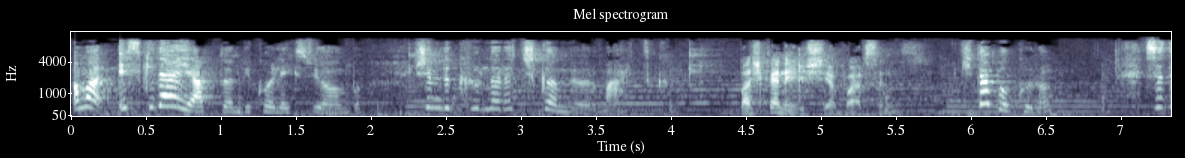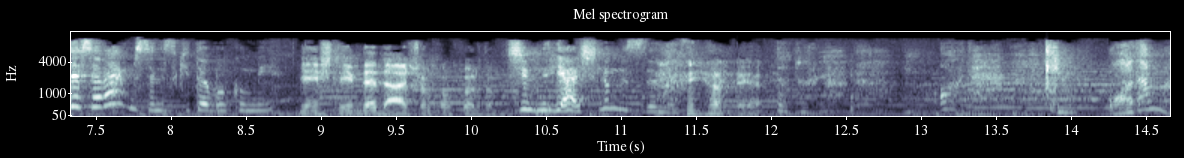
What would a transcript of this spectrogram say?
Ama eskiden yaptığım bir koleksiyon bu. Şimdi kırlara çıkamıyorum artık. Başka ne iş yaparsınız? Kitap okurum. Siz de sever misiniz kitap okumayı? Gençliğimde daha çok okurdum. Şimdi yaşlı mısınız? yok yok. Orada duruyor. O adam mı?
